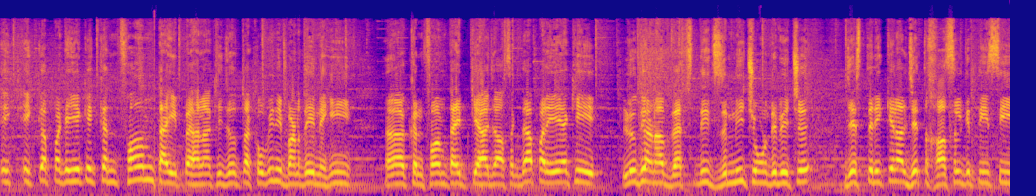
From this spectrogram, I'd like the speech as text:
ਇੱਕ ਇੱਕ ਆਪਾਂ ਕਹੀਏ ਕਿ ਕਨਫਰਮ ਟਾਈਪ ਹੈ, ਹਾਲਾਂਕਿ ਜਦੋਂ ਤੱਕ ਉਹ ਵੀ ਨਹੀਂ ਬਣਦੇ, ਨਹੀਂ ਕਨਫਰਮ ਟਾਈਪ ਕਿਹਾ ਜਾ ਸਕਦਾ ਪਰ ਇਹ ਹੈ ਕਿ ਲੁਧਿਆਣਾ ਵੈਸਟ ਦੀ ਜ਼ਿਮਨੀ ਚੋਣ ਦੇ ਵਿੱਚ ਜਿਸ ਤਰੀਕੇ ਨਾਲ ਜਿੱਤ ਹਾਸਲ ਕੀਤੀ ਸੀ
